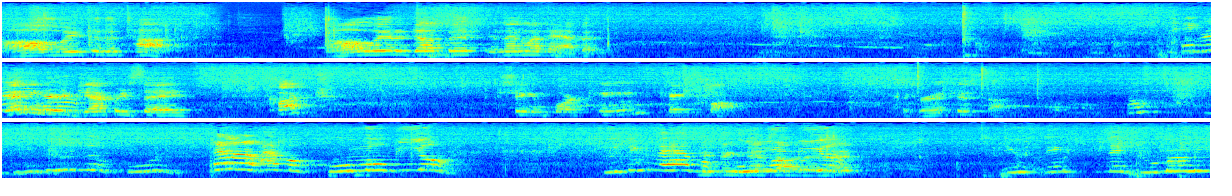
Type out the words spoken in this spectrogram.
All the way to the top. All the way to dump it, and then what happened? Then he heard Jeffrey say, cut. Scene 14, take 12. The Grinch is done. Oh, these are the who? They don't have a who-mobile. Do you think they have a You think that's how it who-mobile? Do you think they do, mommy?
